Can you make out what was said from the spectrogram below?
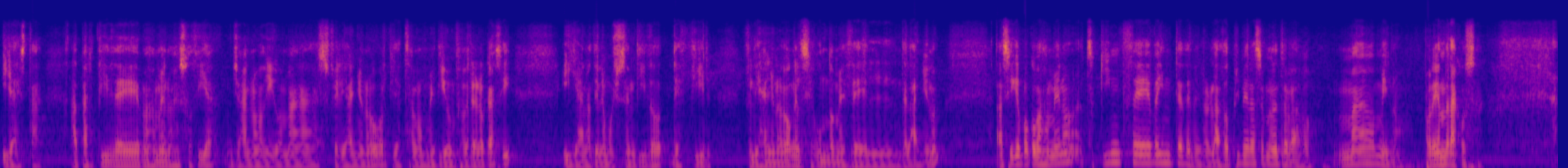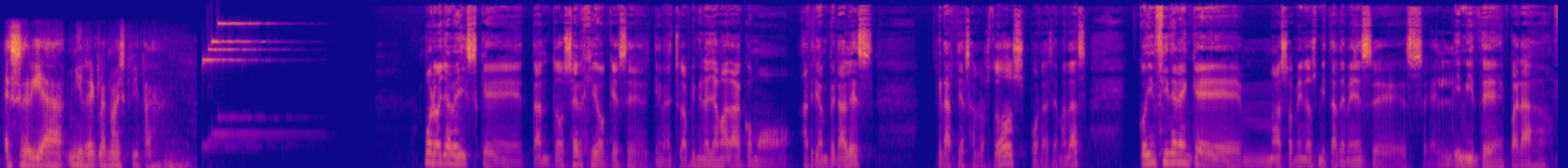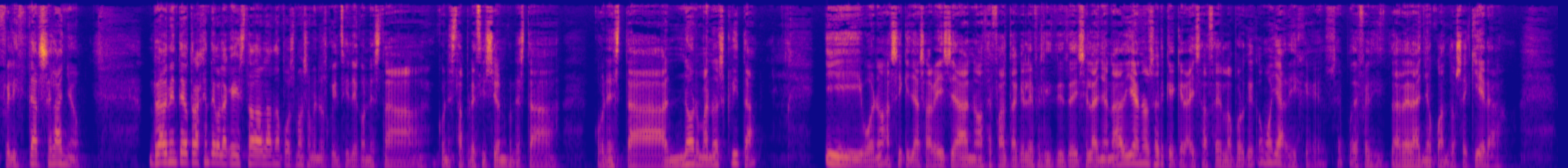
y ya está. A partir de más o menos esos días ya no digo más feliz año nuevo porque ya estamos metidos en febrero casi y ya no tiene mucho sentido decir feliz año nuevo en el segundo mes del, del año, ¿no? Así que poco más o menos, hasta 15, 20 de enero, las dos primeras semanas de trabajo, más o menos, por ahí anda la cosa. Esa sería mi regla no escrita. Bueno, ya veis que tanto Sergio, que es el que me ha hecho la primera llamada, como Adrián Perales, gracias a los dos por las llamadas, coinciden en que más o menos mitad de mes es el límite para felicitarse el año. Realmente otra gente con la que he estado hablando, pues más o menos coincide con esta, con esta precisión, con esta, con esta norma no escrita. Y bueno, así que ya sabéis, ya no hace falta que le felicitéis el año a nadie, a no ser que queráis hacerlo, porque como ya dije, se puede felicitar el año cuando se quiera.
